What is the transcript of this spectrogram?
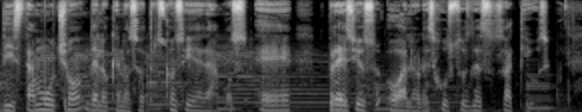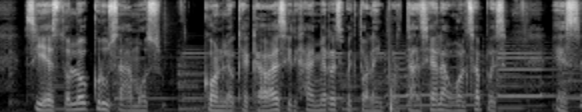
dista mucho de lo que nosotros consideramos eh, precios o valores justos de estos activos. Si esto lo cruzamos con lo que acaba de decir Jaime respecto a la importancia de la bolsa, pues es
